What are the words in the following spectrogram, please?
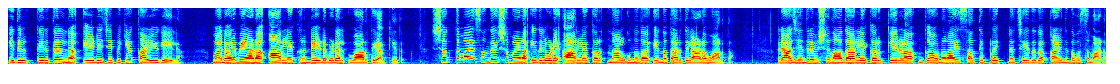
ഇതിൽ തിരുത്തലിന് എ ഡി ജി പിക്ക് കഴിയുകയില്ല. മനോരമയാണ് ആർലേക്കറിന്റെ ഇടപെടൽ വാർത്തയാക്കിയത്. ശക്തമായ സന്ദേശമാണ് ഇതിലൂടെ ആർലേക്കർ നൽകുന്നത് എന്ന തരത്തിലാണ് വാർത്ത. രാജേന്ദ്ര വിശ്വനാഥ് ആർലേക്കർ കേരള ഗവർണറായി സത്യപ്രതിജ്ഞ ചെയ്തത് കഴിഞ്ഞ ദിവസമാണ്.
